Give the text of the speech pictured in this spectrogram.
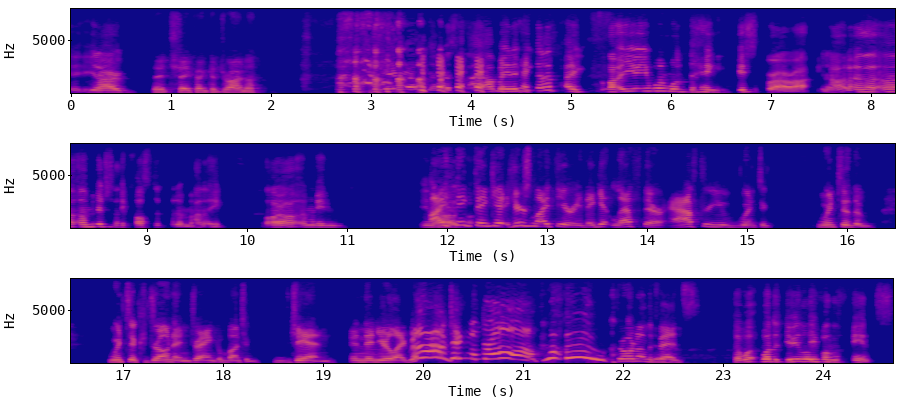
You know, They're cheap in Cardrona. Yeah, I was gonna say, I mean, if you're gonna pay, like, you, you wouldn't want to hang your best bra up. You know, I don't. I, I imagine they cost a bit of money. Like, I, I mean, you know, I think they get. Here's my theory. They get left there after you went to went to the went to Cardrona and drank a bunch of gin, and then you're like, ah, take my bra off, woohoo! Throw it on the Yeah. fence. So what? What did you leave on the fence?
